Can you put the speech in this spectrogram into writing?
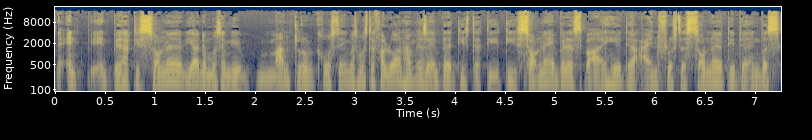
entweder hat die Sonne, ja, der muss irgendwie Mantel oder groß, irgendwas muss der verloren haben. Also entweder die, die, die Sonne, entweder das war hier der Einfluss der Sonne, die da irgendwas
